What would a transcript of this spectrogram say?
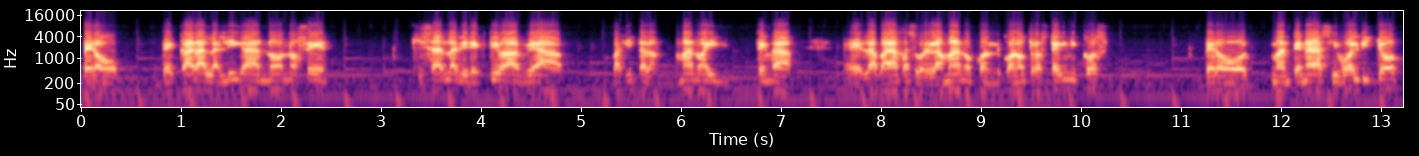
pero de cara a la liga, no, no sé, quizás la directiva vea bajita la mano ahí, tenga eh, la baraja sobre la mano con, otros técnicos, pero mantener a Siboldi, yo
